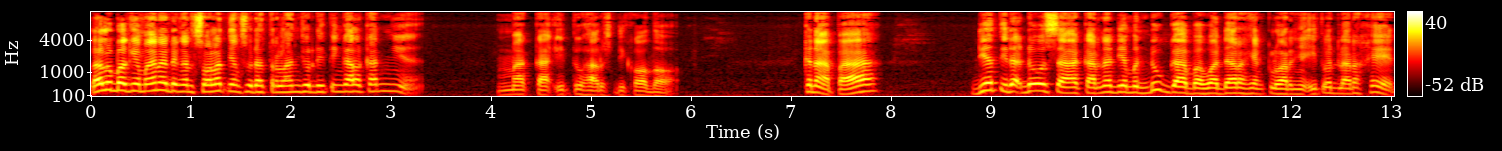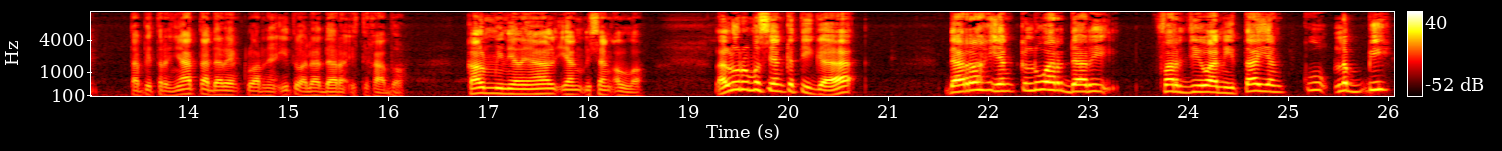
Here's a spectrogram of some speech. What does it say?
Lalu bagaimana dengan sholat yang sudah terlanjur ditinggalkannya? Maka itu harus dikodok. Kenapa? Dia tidak dosa karena dia menduga bahwa darah yang keluarnya itu adalah haid. Tapi ternyata darah yang keluarnya itu adalah darah istihadah. Kalminial yang disayang Allah. Lalu rumus yang ketiga, darah yang keluar dari farji wanita yang ku, lebih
